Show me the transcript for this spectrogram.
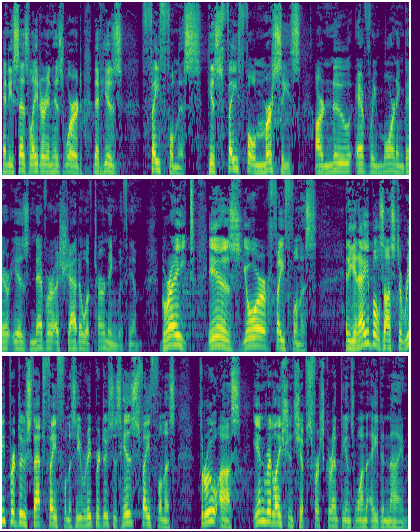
And he says later in his word that his faithfulness, his faithful mercies are new every morning. There is never a shadow of turning with him. Great is your faithfulness. And he enables us to reproduce that faithfulness. He reproduces his faithfulness through us in relationships, 1 Corinthians 1 8 and 9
